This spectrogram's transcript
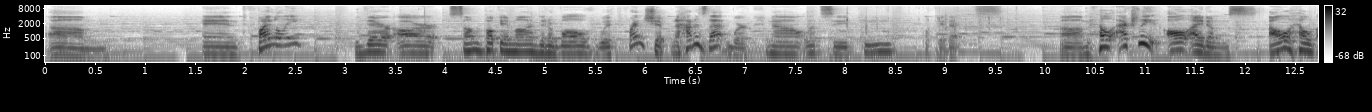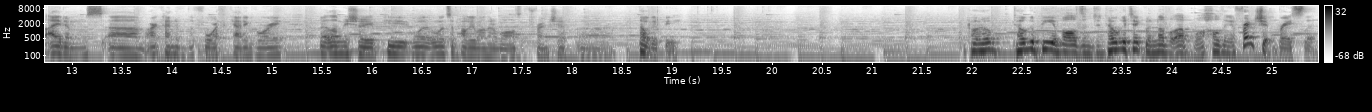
Um, and finally, there are some Pokemon that evolve with friendship. Now, how does that work? Now, let's see. P, Pokedex. Um, hell, actually, all items, all held items um, are kind of the fourth category. But let me show you. P, what, what's a Pokemon that evolves with friendship? Uh, Togepi. Togepi evolves into Togetic when level up while holding a friendship bracelet.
